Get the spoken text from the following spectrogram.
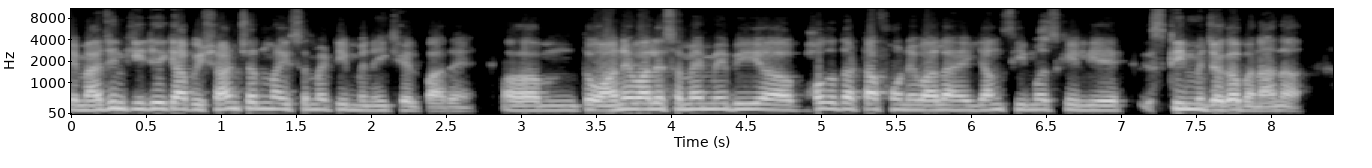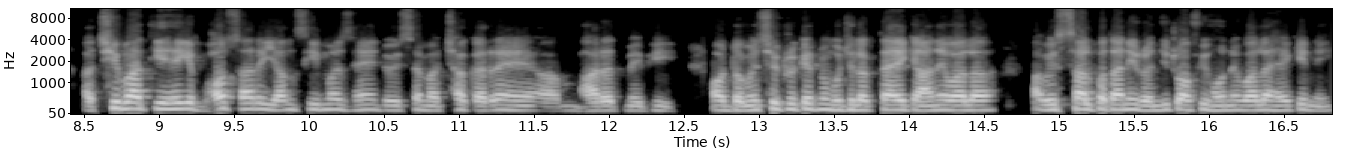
इमेजिन कीजिए कि आप ईशांत शर्मा इस समय टीम में नहीं खेल पा रहे हैं। तो आने वाले समय में भी बहुत ज़्यादा टफ होने वाला है। यंग सीमर्स के लिए इस टीम में जगह बनाना। अच्छी बात यह है कि बहुत सारे यंग सीमर्स हैं जो इस समय अच्छा कर रहे हैं भारत में भी। और डोमेस्टिक क्रिकेट में मुझे लगता है कि आने वाला, अब इस साल पता नहीं रणजी ट्रॉफी होने वाला है कि नहीं,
